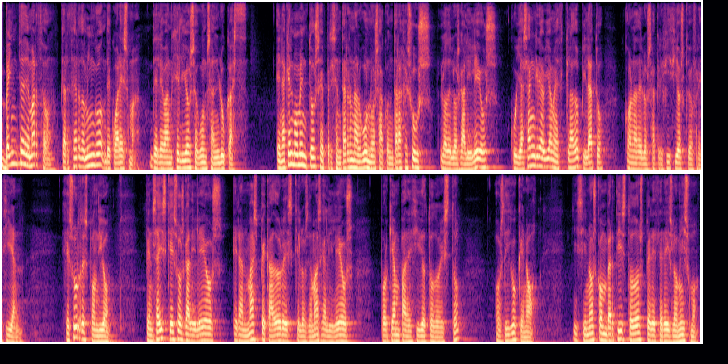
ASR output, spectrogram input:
20 de marzo, tercer domingo de Cuaresma, del Evangelio según San Lucas. En aquel momento se presentaron algunos a contar a Jesús lo de los Galileos, cuya sangre había mezclado Pilato con la de los sacrificios que ofrecían. Jesús respondió, ¿pensáis que esos Galileos eran más pecadores que los demás Galileos porque han padecido todo esto? Os digo que no. Y si no os convertís todos pereceréis lo mismo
